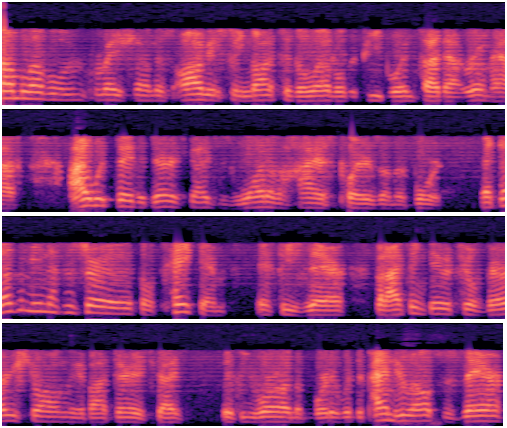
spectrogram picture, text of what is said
some level of information on this, obviously not to the level that people inside that room have, I would say that Derrius Guice is one of the highest players on the board. That doesn't mean necessarily that they'll take him if he's there, but I think they would feel very strongly about Derrius Guice if he were on the board. It would depend who else is there.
